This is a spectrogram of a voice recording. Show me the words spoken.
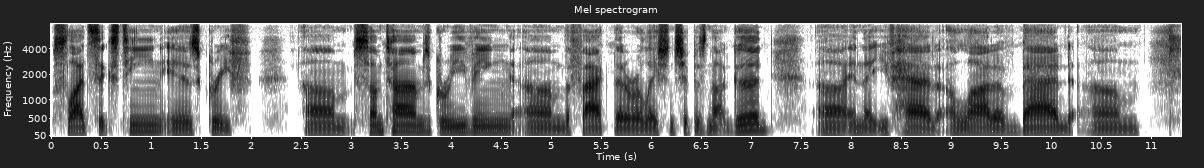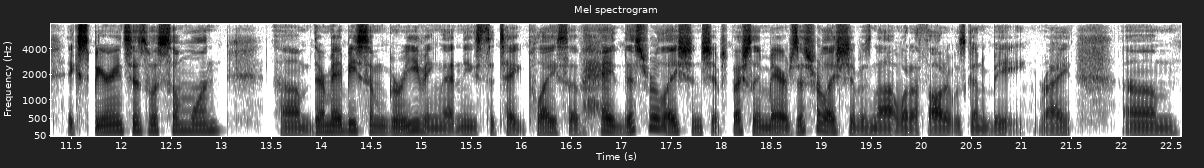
slide 16 is grief. Um, sometimes grieving um, the fact that a relationship is not good uh, and that you've had a lot of bad um, experiences with someone. Um, there may be some grieving that needs to take place of, hey, this relationship, especially in marriage, this relationship is not what I thought it was going to be, right? Um,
